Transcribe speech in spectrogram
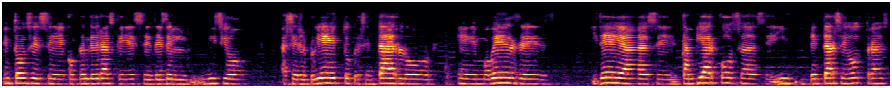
Entonces eh, comprenderás que es desde el inicio hacer el proyecto, presentarlo, mover ideas, cambiar cosas, inventarse otras,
